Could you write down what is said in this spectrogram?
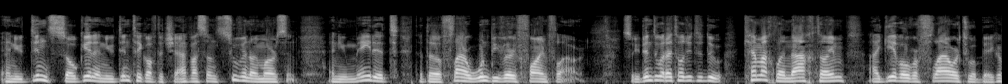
and you didn't soak it, and you didn't take off the chaff, and you made it that the flour wouldn't be very fine flour. So you didn't do what I told you to do. I gave over flour to a baker,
